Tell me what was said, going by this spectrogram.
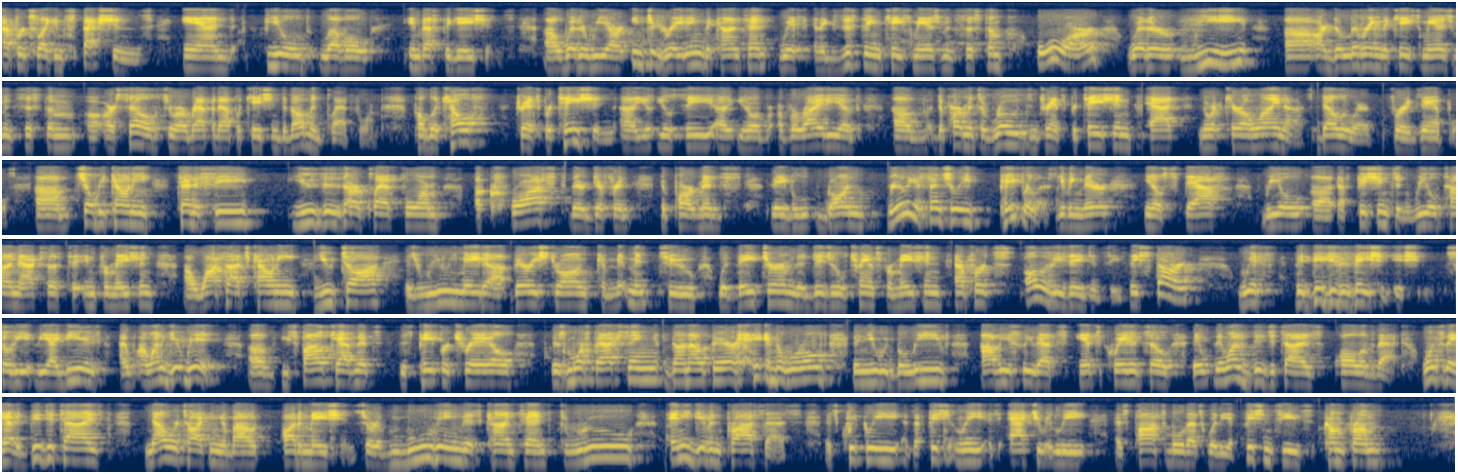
efforts like inspections and field level investigations. Uh, whether we are integrating the content with an existing case management system or whether we uh, are delivering the case management system uh, ourselves through our rapid application development platform. Public health, transportation, uh, you, will see uh, you know a, variety of, of departments of roads and transportation at North Carolina, Delaware, for example. Um, Shelby County, Tennessee uses our platform across their different departments. They've gone really essentially paperless, giving their you know staff real uh, efficient and real-time access to information. Uh, Wasatch County, Utah, has really made a very strong commitment to what they term the digital transformation efforts. All of these agencies, they start with the digitization issue. So the, the idea is I, I want to get rid of these file cabinets, this paper trail, there's more faxing done out there in the world than you would believe. Obviously, that's antiquated, so they, they want to digitize all of that. Once they have it digitized, now we're talking about automation, sort of moving this content through any given process as quickly, as efficiently, as accurately as possible. That's where the efficiencies come from.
